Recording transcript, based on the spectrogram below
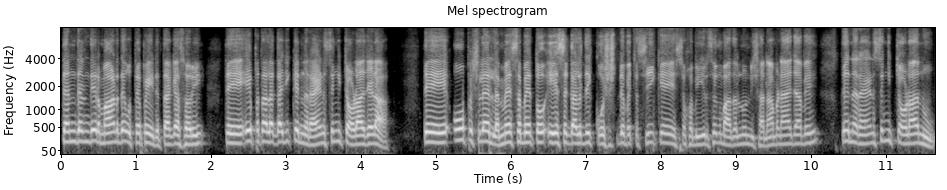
ਤਿੰਨ ਦਿਨ ਦੇ ਰਿਮਾਂਡ ਦੇ ਉੱਤੇ ਭੇਜ ਦਿੱਤਾ ਗਿਆ ਸੌਰੀ ਤੇ ਇਹ ਪਤਾ ਲੱਗਾ ਜੀ ਕਿ ਨਰਾਇਣ ਸਿੰਘ ਚੌੜਾ ਜਿਹੜਾ, ਤੇ ਉਹ ਪਿਛਲੇ ਲੰਮੇ ਸਮੇਂ ਤੋਂ ਇਸ ਗੱਲ ਦੀ ਕੋਸ਼ਿਸ਼ ਦੇ ਵਿੱਚ ਸੀ ਕਿ ਸੁਖਬੀਰ ਸਿੰਘ ਬਾਦਲ ਨੂੰ ਨਿਸ਼ਾਨਾ ਬਣਾਇਆ ਜਾਵੇ ਤੇ ਨਰਾਇਣ ਸਿੰਘ ਚੌੜਾ ਨੂੰ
